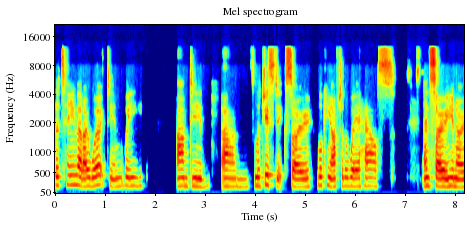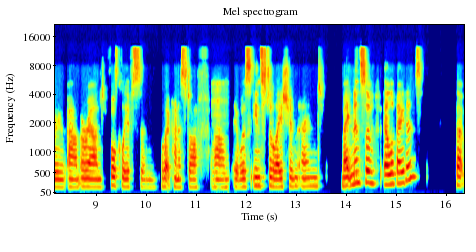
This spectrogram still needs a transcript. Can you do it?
the team that I worked in, we um, did um, logistics, so looking after the warehouse, and so you know um, around forklifts and all that kind of stuff mm. um, it was installation and maintenance of elevators that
